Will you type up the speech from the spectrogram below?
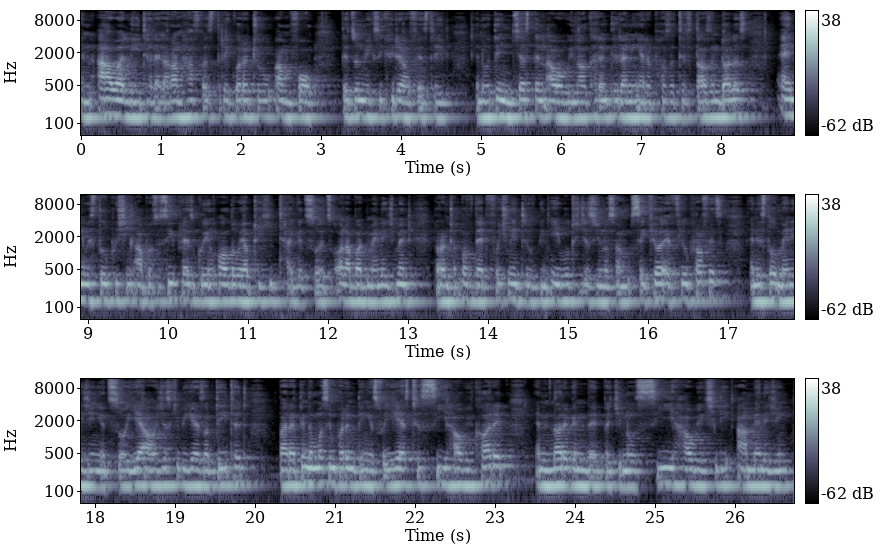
an hour later like around half past three quarter to um four. That's when we executed our first trade. And within just an hour we're now currently running at a positive thousand dollars. And we're still pushing upwards. To see price going all the way up to hit targets so it's all about management. But on top of that fortunately we've been able to just you know some secure a few profits and we're still managing it. So yeah i'll just keep you guys updated. But i think the most important thing is for you guys to see how we caught it and not even that but you know see how we actually are managing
